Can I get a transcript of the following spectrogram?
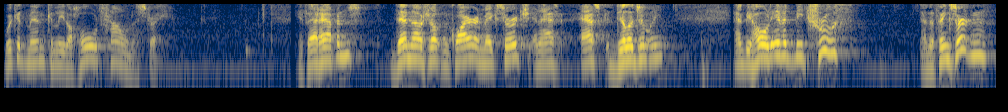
Wicked men can lead a whole town astray. If that happens, then thou shalt inquire and make search and ask, ask diligently. And behold, if it be truth, and the thing certain,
